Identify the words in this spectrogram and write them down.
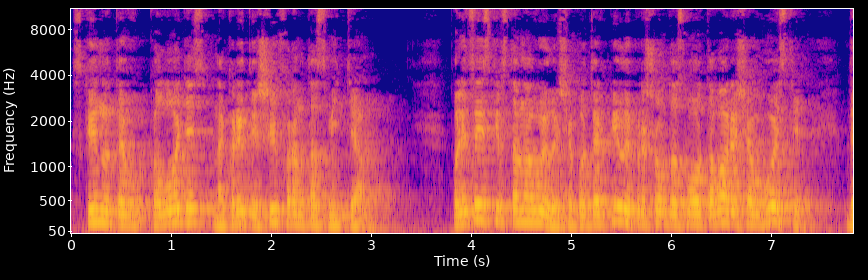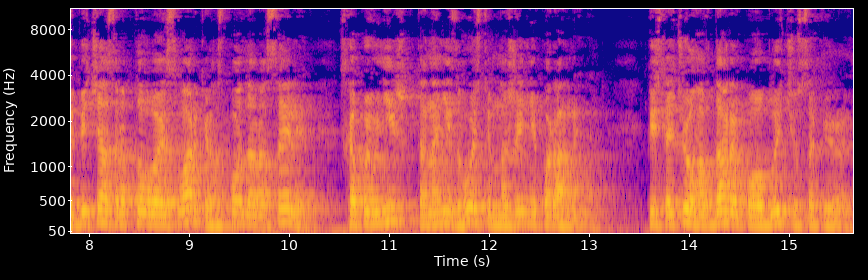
скинуте в колодязь, накритий шифером та сміттям. Поліцейські встановили, що потерпілий прийшов до свого товариша в гості, де під час раптової сварки господар оселі схопив ніж та наніс гостю множинні поранення, після чого вдарив по обличчю сокирою.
